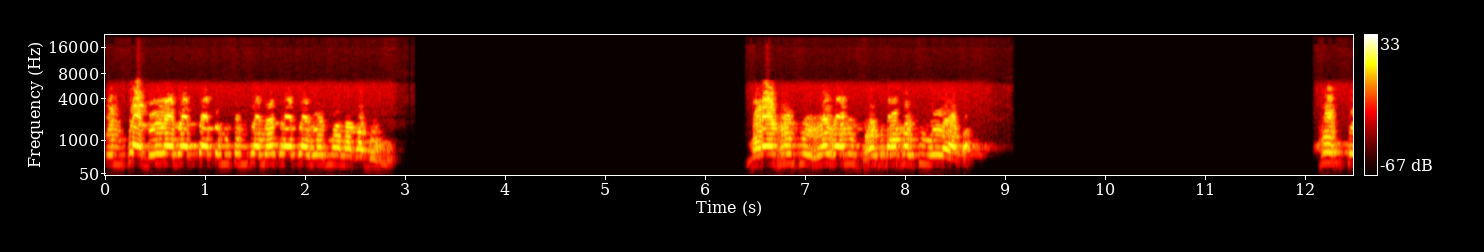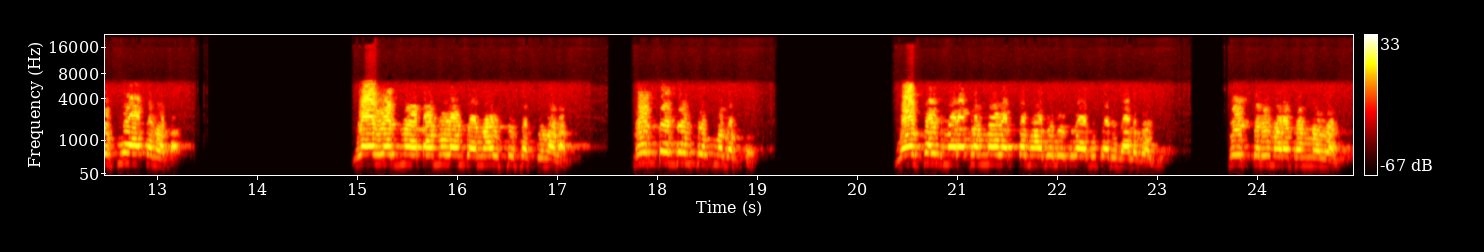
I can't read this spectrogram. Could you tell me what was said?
तुमच्या डोळ्या जागता तुम्ही तुमच्या लेकराच्या वेदना नका बघू. मराठ्यांची रग आणि धग दाखवची वेळ आता. खूप पोचले आपण आता. या यज्ञ आता मुलांच्या नाही सुसत कुणाला प्रत्येक जण स्वप्न बघतो. व्यावसायिक मराठ्यांना वाटतं माझं लेकर अधिकारी झालं पाहिजे. शेतकरी मराठ्यांना वाटत.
